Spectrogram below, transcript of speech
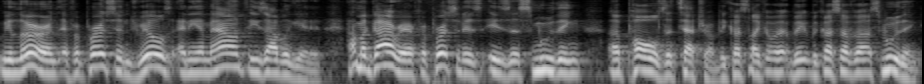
we learned if a person drills any amount, he's obligated. Hamagare, if a person is is uh, smoothing uh, poles, etc., because like uh, because of uh, smoothing.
